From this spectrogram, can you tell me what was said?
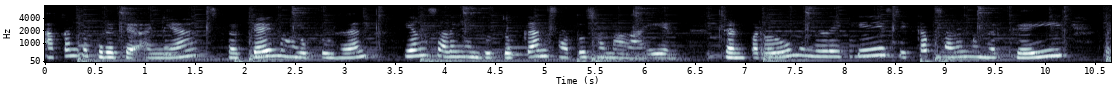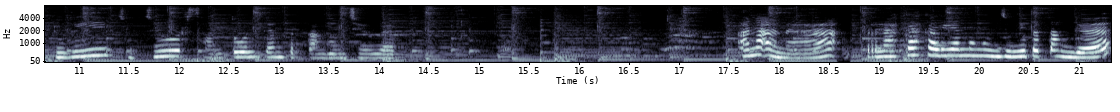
akan keberadaannya sebagai makhluk Tuhan yang saling membutuhkan satu sama lain dan perlu memiliki sikap saling menghargai, peduli, jujur, santun, dan bertanggung jawab. Anak-anak, pernahkah kalian mengunjungi tetangga?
